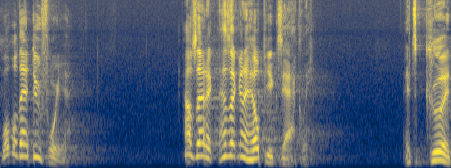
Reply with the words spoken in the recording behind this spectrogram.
what will that do for you? How's that, how's that going to help you exactly? It's good.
